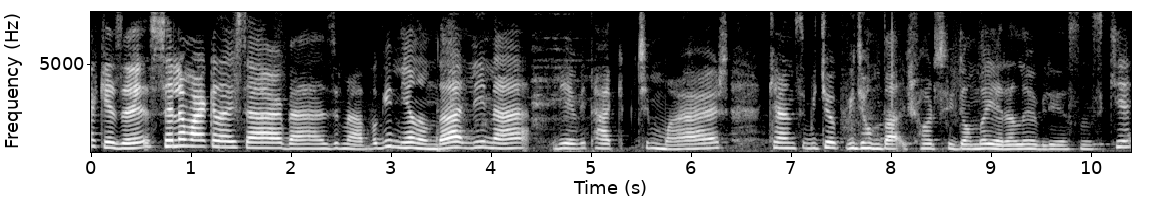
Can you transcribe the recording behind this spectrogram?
Herkese selam arkadaşlar. Ben Zümra. Bugün yanımda Lina diye bir takipçim var. Kendisi birçok videomda, short videomda yer alıyor biliyorsunuz ki.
